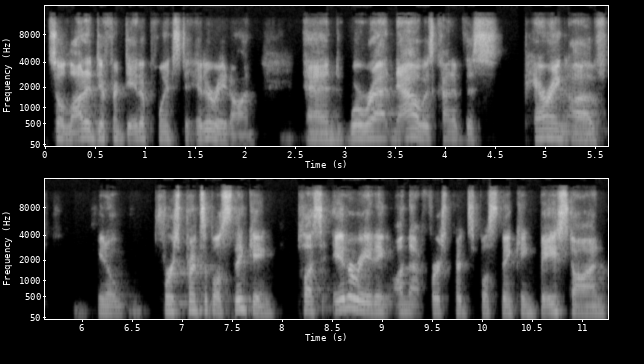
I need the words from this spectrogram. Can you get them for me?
So a lot of different data points to iterate on. And where we're at now is kind of this pairing of, you know, first principles thinking plus iterating on that first principles thinking based on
